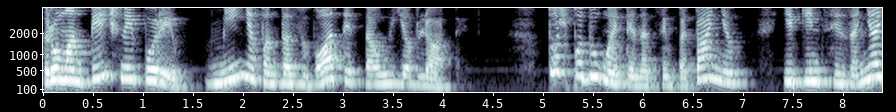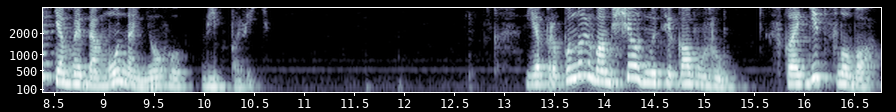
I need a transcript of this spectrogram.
романтичний порив, вміння фантазувати та уявляти? Тож подумайте над цим питанням, і в кінці заняття ми дамо на нього відповідь. Я пропоную вам ще одну цікаву гру. Складіть слова.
